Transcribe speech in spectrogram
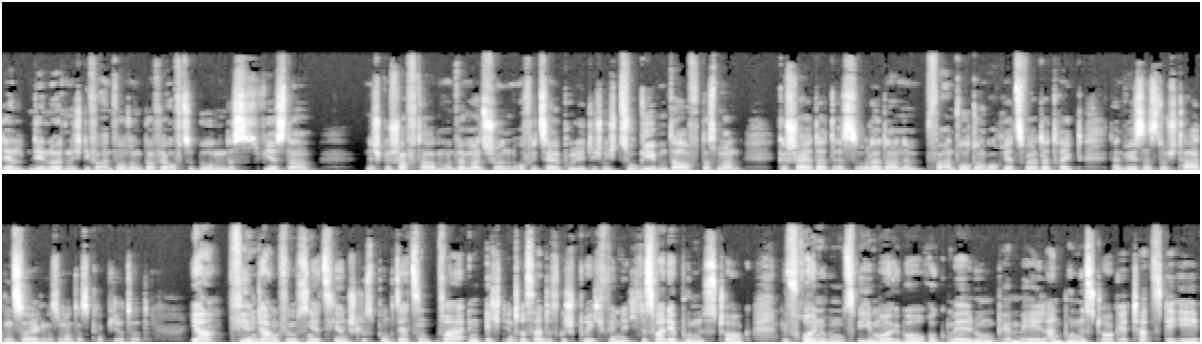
der, den Leuten nicht die Verantwortung dafür aufzubürgen, dass wir es da nicht geschafft haben. Und wenn man es schon offiziell politisch nicht zugeben darf, dass man gescheitert ist oder da eine Verantwortung auch jetzt weiterträgt, dann wenigstens durch Taten zeigen, dass man das kapiert hat. Ja, vielen Dank. Wir müssen jetzt hier einen Schlusspunkt setzen. War ein echt interessantes Gespräch, finde ich. Das war der Bundestalk. Wir freuen uns wie immer über Rückmeldungen per Mail an bundestalk.taz.de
